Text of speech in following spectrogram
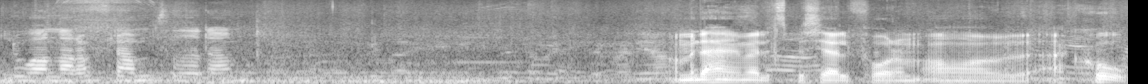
Lånar av framtiden. Ja, men det här är en väldigt speciell form av aktion.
